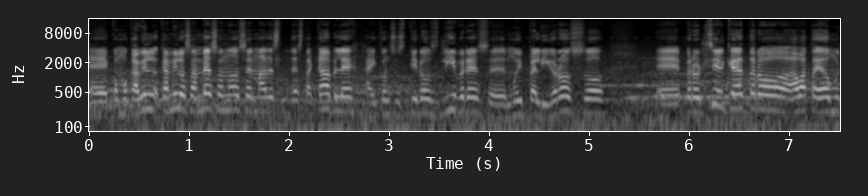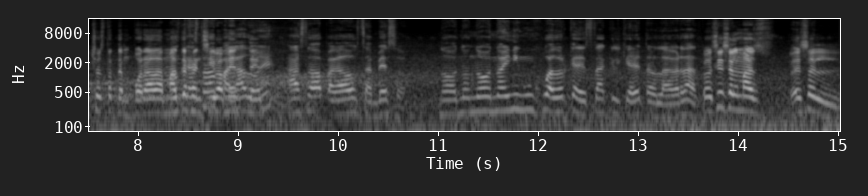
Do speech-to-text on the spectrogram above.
eh, como Camilo, Camilo Zambeso no es el más des- destacable, ahí con sus tiros libres, eh, muy peligroso. Eh, pero sí, el Querétaro ha batallado mucho esta temporada, más Aunque ha estado defensivamente. apagado, ¿eh? Ha estado apagado Zambeso. No, no, no, no hay ningún jugador que destaque el Querétaro, la verdad. Pero sí es el más, es el,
